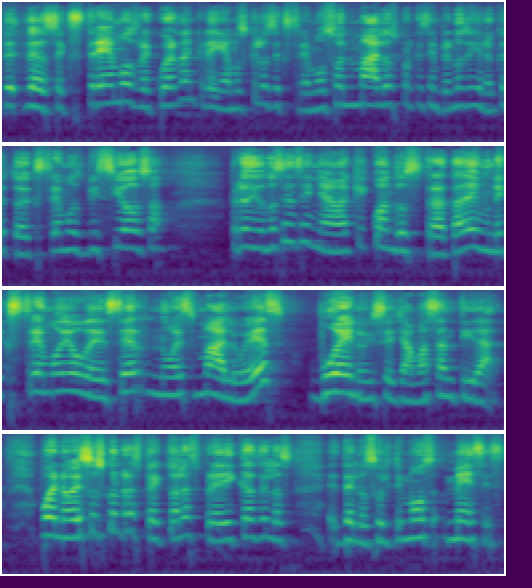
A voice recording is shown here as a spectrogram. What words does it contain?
de, de los extremos, recuerdan, creíamos que los extremos son malos porque siempre nos dijeron que todo extremo es viciosa. Pero Dios nos enseñaba que cuando se trata de un extremo de obedecer no es malo, es bueno y se llama santidad. Bueno, eso es con respecto a las prédicas de los, de los últimos meses.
